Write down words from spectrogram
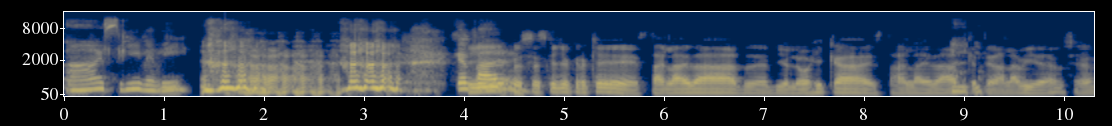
Ay, sí, bebí. Qué sí, pues es que yo creo que está la edad biológica, está la edad que te da la vida. O sea,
